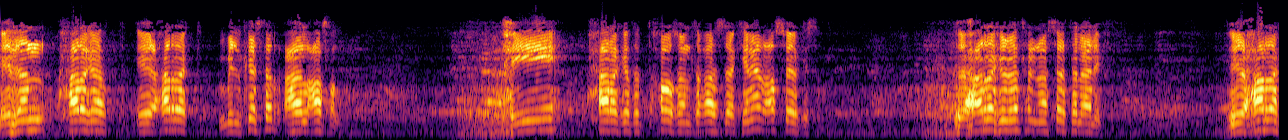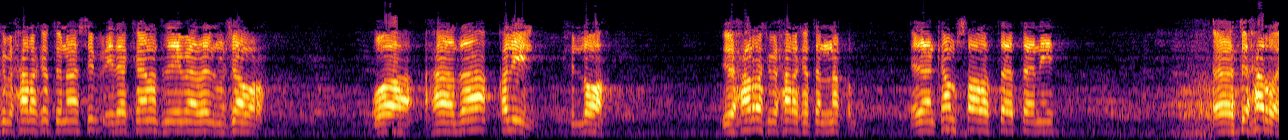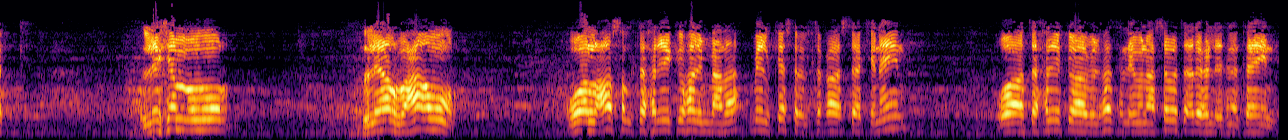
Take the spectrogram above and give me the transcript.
إذن حركة يحرك بالكسر على الأصل. في حركة التخلص من التقاء الساكنين الأصل الكسر يحرك بالفتح المسألة الألف. يحرك بحركة تناسب إذا كانت لماذا؟ المجاورة وهذا قليل في اللغة. يحرك بحركة النقل. إذا كم صارت التأنيث أه تحرك. لكم أمور؟ لأربعة أمور. والأصل تحريكها لماذا بالكسر التقاء الساكنين وتحريكها بالفتح لمناسبة ألف الاثنتين.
